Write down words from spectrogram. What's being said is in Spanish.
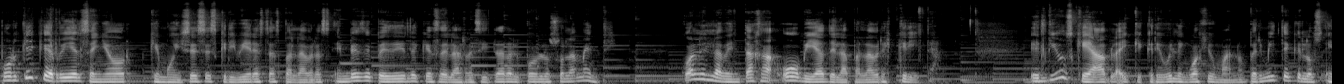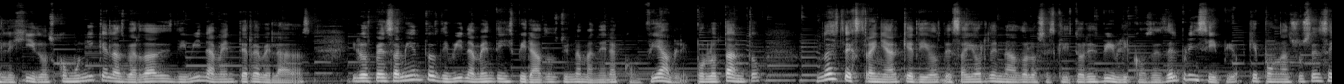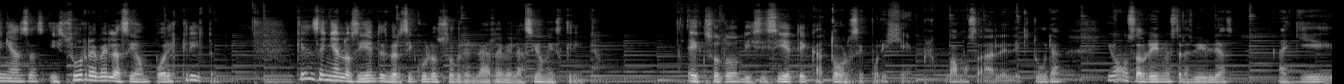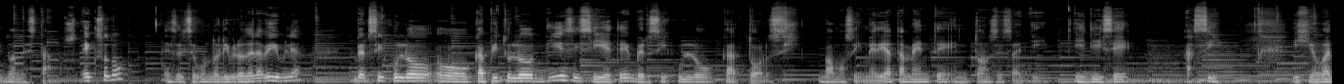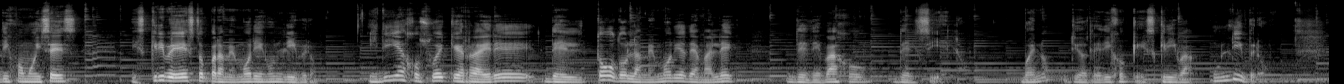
¿Por qué querría el Señor que Moisés escribiera estas palabras en vez de pedirle que se las recitara al pueblo solamente? ¿Cuál es la ventaja obvia de la palabra escrita? El Dios que habla y que creó el lenguaje humano permite que los elegidos comuniquen las verdades divinamente reveladas y los pensamientos divinamente inspirados de una manera confiable. Por lo tanto, no es de extrañar que Dios les haya ordenado a los escritores bíblicos desde el principio que pongan sus enseñanzas y su revelación por escrito. ¿Qué enseñan los siguientes versículos sobre la revelación escrita? Éxodo 17, 14, por ejemplo. Vamos a darle lectura y vamos a abrir nuestras Biblias allí donde estamos. Éxodo es el segundo libro de la Biblia, versículo o capítulo 17, versículo 14. Vamos inmediatamente entonces allí. Y dice así. Y Jehová dijo a Moisés, escribe esto para memoria en un libro. Y di a Josué que raeré del todo la memoria de Amalek de debajo del cielo. Bueno, Dios le dijo que escriba un libro.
